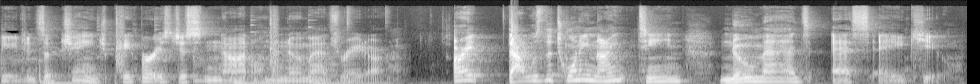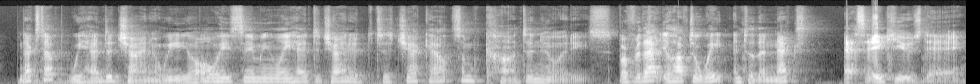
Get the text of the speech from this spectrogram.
agents of change. Paper is just not on the nomads' radar. All right, that was the 2019 Nomads SAQ. Next up, we head to China. We always seemingly head to China to check out some continuities. But for that, you'll have to wait until the next SAQs day.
